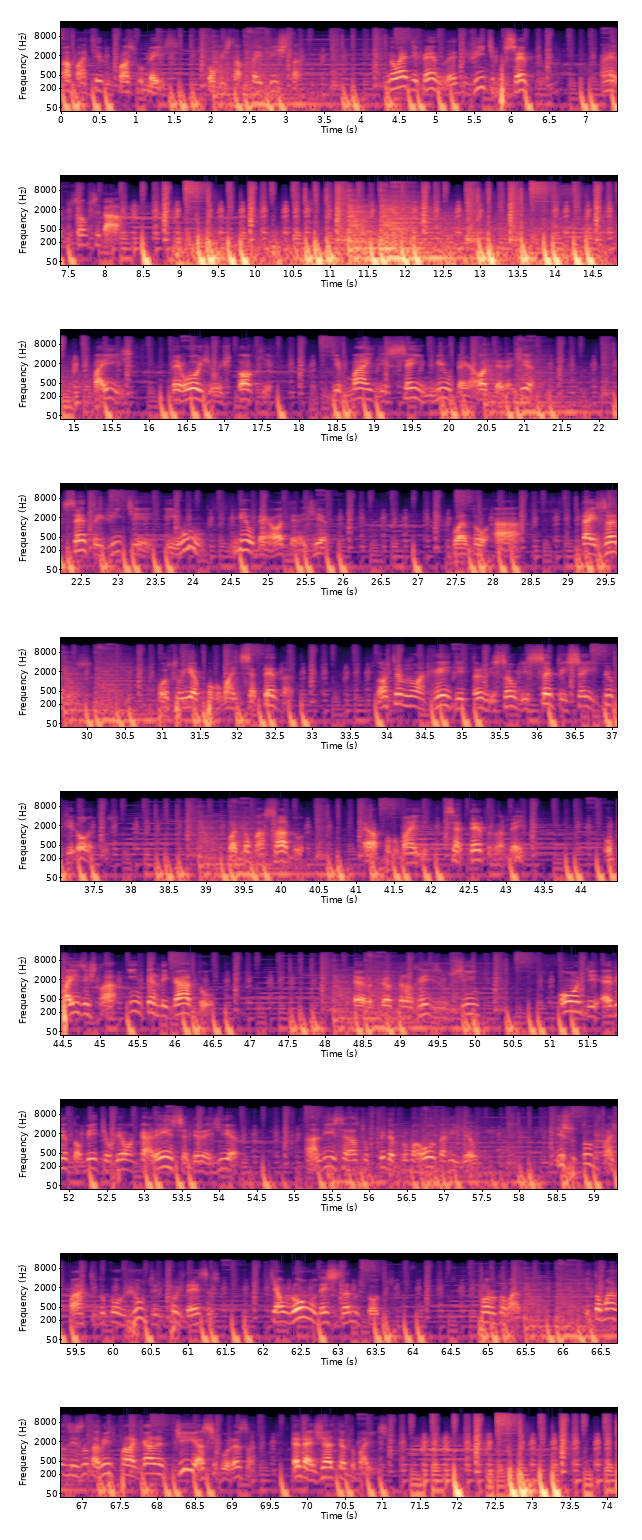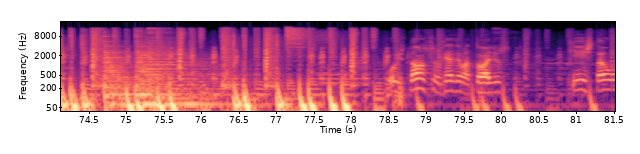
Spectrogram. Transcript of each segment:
a partir do próximo mês, como está prevista. Não é de menos, é de 20%. A redução se dará. O país tem hoje um estoque de mais de 100 mil megawatts de energia 121 mil megawatts de energia, quando há 10 anos possuía pouco mais de 70, nós temos uma rede de transmissão de 106 mil quilômetros, quando no passado era pouco mais de 70 também. O país está interligado é, pelas redes do SIM, onde eventualmente houver uma carência de energia, ali será suprida por uma outra região. Isso tudo faz parte do conjunto de providências que ao longo desses anos todos foram tomadas. E tomadas exatamente para garantir a segurança energética do país. Os nossos reservatórios que estão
